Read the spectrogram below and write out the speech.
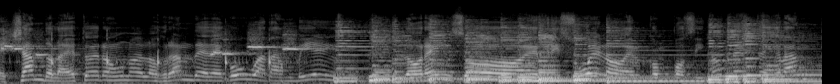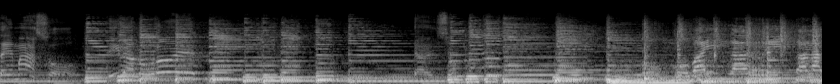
echándola. Esto era uno de los grandes de Cuba también. Lorenzo el Rizuelo, el compositor de este gran temazo. Tíralo, brother. Como baila Rita la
